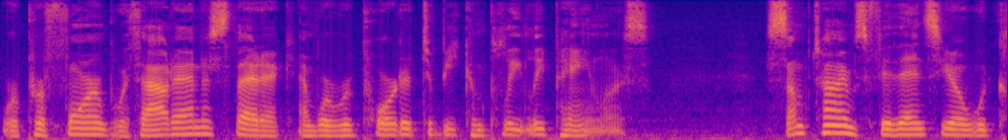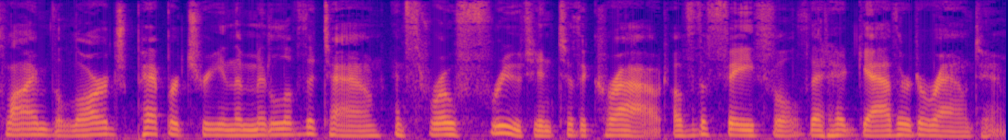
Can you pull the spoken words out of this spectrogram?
were performed without anesthetic and were reported to be completely painless. Sometimes Fidencio would climb the large pepper tree in the middle of the town and throw fruit into the crowd of the faithful that had gathered around him.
